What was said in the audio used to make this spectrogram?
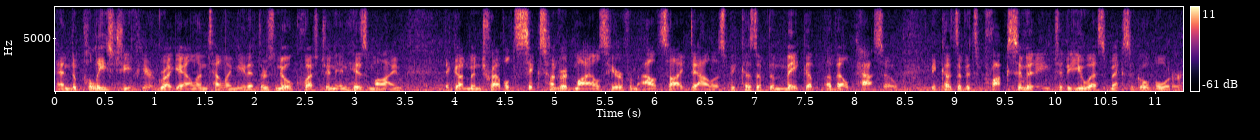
And the police chief here, Greg Allen, telling me that there's no question in his mind the gunman traveled 600 miles here from outside Dallas because of the makeup of El Paso, because of its proximity to the U.S. Mexico border.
